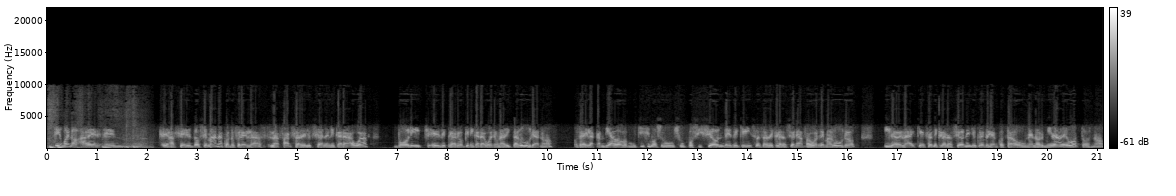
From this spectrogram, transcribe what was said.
Sí, bueno, a ver, eh, hace dos semanas, cuando fue la, la farsa de elección en Nicaragua, Boric eh, declaró que Nicaragua era una dictadura, ¿no? O sea, él ha cambiado muchísimo su, su posición desde que hizo esas declaraciones a favor de Maduro y la verdad es que esas declaraciones yo creo que le han costado una enormidad de votos, ¿no?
